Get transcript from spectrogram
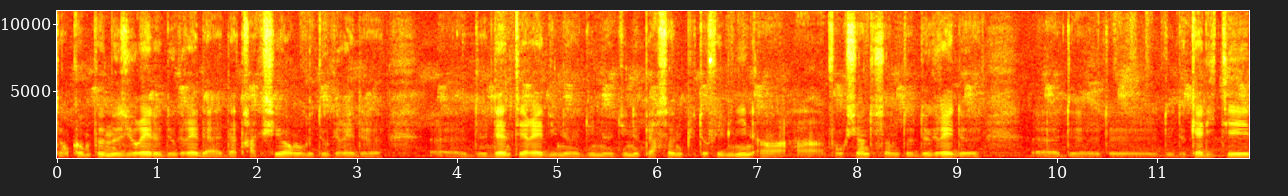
Donc on peut mesurer le degré d'attraction ou le degré euh, d'intérêt d'une personne plutôt féminine en, fonction de son degré de, euh, qualité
